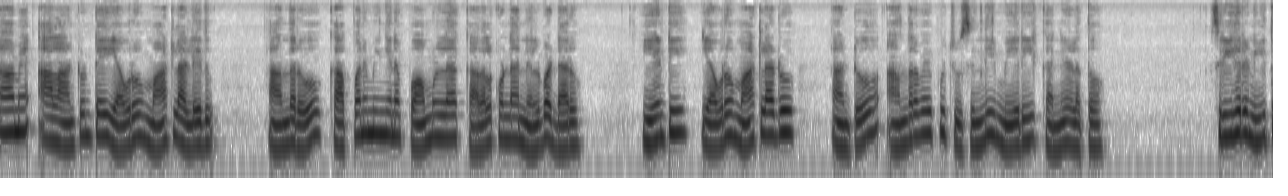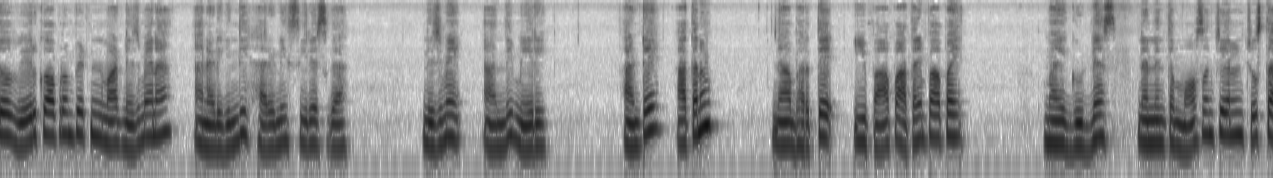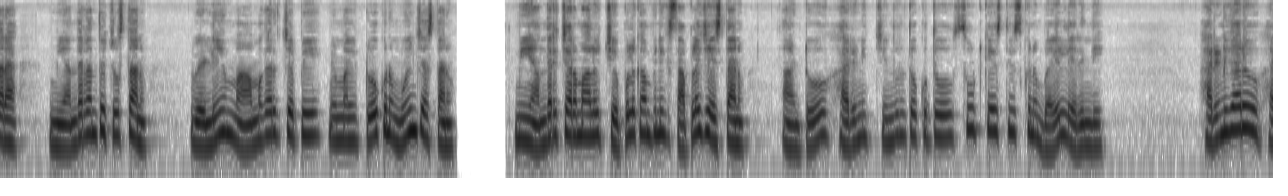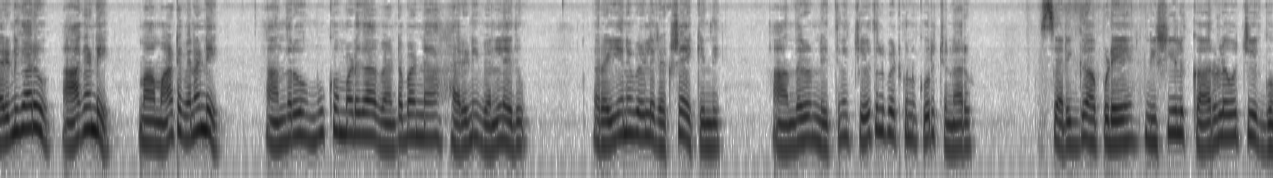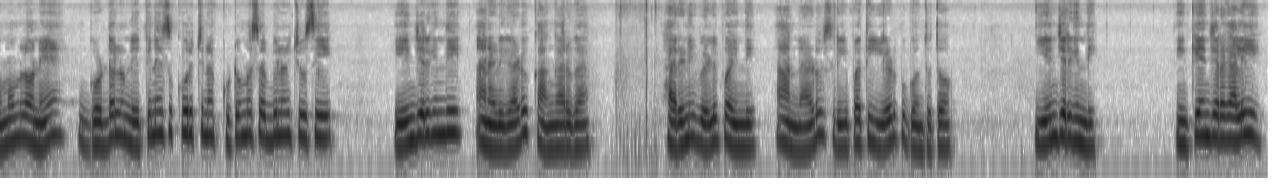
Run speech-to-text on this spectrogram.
ఆమె అలా అంటుంటే ఎవరూ మాట్లాడలేదు. అందరూ కప్పని మింగిన పాముల్లా కదలకుండా నిలబడ్డారు. ఏంటి ఎవరూ మాట్లాడరు? అంటూ అందరివైపు చూసింది మేరీ కన్నీళ్ళతో. శ్రీహరి నీతో వేరు కాపురం పెట్టిన మాట నిజమేనా? అని అడిగింది హరిణి సీరియస్గా. నిజమే అంది మేరీ. అంటే అతను? నా భర్తే ఈ పాప అతని పాపాయ్ మై గుడ్నెస్ నన్నింత మోసం చేయాలని చూస్తారా? మీ అందరంతా చూస్తాను. వెళ్ళి మా అమ్మగారికి చెప్పి మిమ్మల్ని టోకును మూయించేస్తాను. మీ అందరి చర్మాలు చెప్పుల కంపెనీకి సప్లై చేస్తాను అంటూ హరిణి చిందులు తొక్కుతూ సూట్ కేసు తీసుకుని బయలుదేరింది. హరిణి గారు హరిణి గారు ఆగండి. మా మాట వినండి. అందరూ మూకొమ్మడిగా వెంటబడినా హరిణి వినలేదు. రయ్యను వెళ్ళి రక్ష ఎక్కింది. అందరూ నెత్తిన చేతులు పెట్టుకుని కూర్చున్నారు. సరిగ్గా అప్పుడే నిషీలు కారులో వచ్చి గుమ్మంలోనే గుడ్డలు నెత్తినేసి కూర్చున్న కుటుంబ సభ్యులను చూసి ఏం జరిగింది? అని అడిగాడు కంగారుగా. హరిణి వెళ్ళిపోయింది. అన్నాడు శ్రీపతి ఏడుపు గొంతుతో. ఏం జరిగింది? ఇంకేం జరగాలి?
